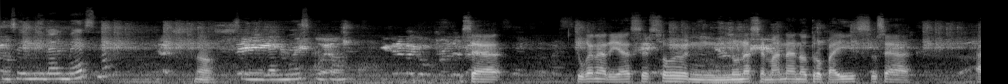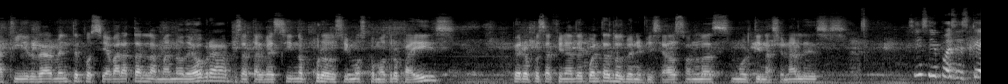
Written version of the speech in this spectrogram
Son 6000 al mes, ¿no? No. 6000 al mes, ajá. O sea, tú ganarías eso en una semana en otro país. O sea, aquí realmente pues sí abaratan la mano de obra. O sea, tal vez sí no producimos como otro país. Pero pues al final de cuentas los beneficiados son las multinacionales. Sí, sí, pues es que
